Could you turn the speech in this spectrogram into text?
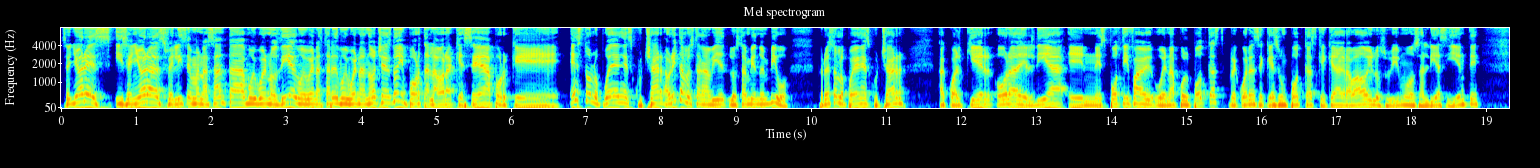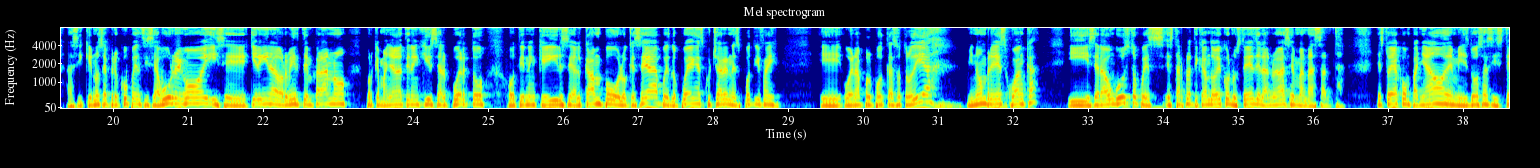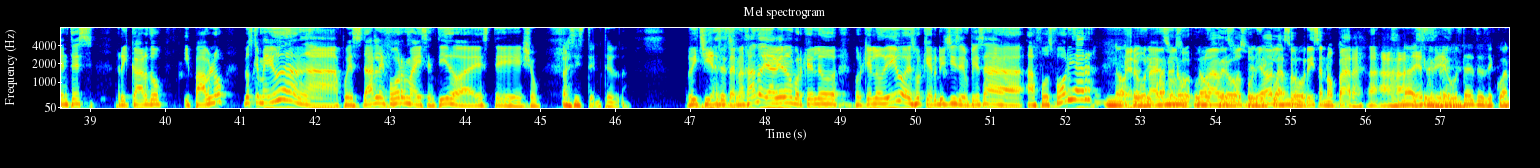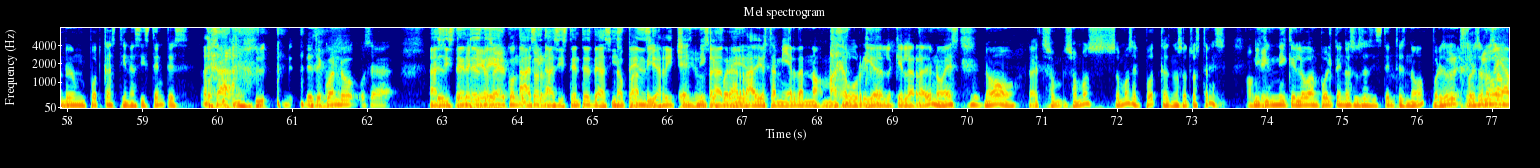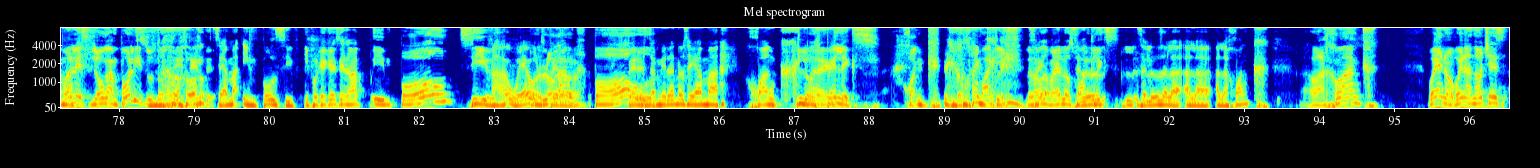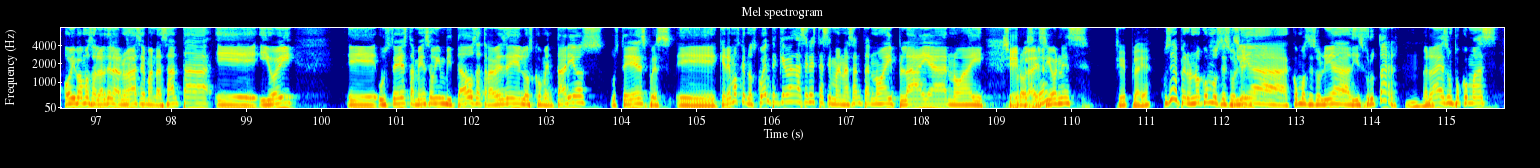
Señores y señoras, feliz Semana Santa, muy buenos días, muy buenas tardes, muy buenas noches, no importa la hora que sea porque esto lo pueden escuchar, ahorita lo están, lo están viendo en vivo, pero esto lo pueden escuchar a cualquier hora del día en Spotify o en Apple Podcast. Recuérdense que es un podcast que queda grabado y lo subimos al día siguiente, así que no se preocupen si se aburren hoy y se quieren ir a dormir temprano porque mañana tienen que irse al puerto o tienen que irse al campo o lo que sea, pues lo pueden escuchar en Spotify eh, o en Apple Podcast otro día. Mi nombre es Juanca y será un gusto pues estar platicando hoy con ustedes de la nueva Semana Santa. Estoy acompañado de mis dos asistentes, Ricardo y Pablo, los que me ayudan a pues darle forma y sentido a este show. Asistentes. Richie ya se está enojando, ya vieron por qué lo, por qué lo digo, es porque Richie se empieza a fosforiar. No, pero una vez, no, una vez fosforeado la sonrisa no para. Ah, ajá, no, es que mi pregunta es desde cuándo un podcast tiene asistentes. O sea, desde cuándo, o sea, Asistentes, de, asistentes de asistencia, Richie. Es ni que fuera radio esta mierda, no, más aburrida que la radio no es. No, somos, somos el podcast nosotros tres. Ni, que, Logan Paul tenga sus asistentes, ¿no? Por eso, por eso no se llama. Paul es Logan Paul y sus dos asistentes. Se llama Impulsive. ¿Y por qué crees que se llama Impulsive? Ah, huevos. Por Logan pero, Paul. Pero esta mierda no se llama Juan Los pues, Pélex. Juanc. Los Juanclex. Le vamos a poner los Juanclex. Saludos a la, a la, a la Juanc. A la Juanc. Bueno, buenas noches. Hoy vamos a hablar de la nueva Semana Santa eh, y hoy eh, ustedes también son invitados a través de los comentarios. Ustedes, pues, eh, queremos que nos cuenten qué van a hacer esta Semana Santa. No hay playa, no hay procesiones. Sí, hay playa. O sea, pero no como se solía, como se solía disfrutar, ¿verdad? Es un poco más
